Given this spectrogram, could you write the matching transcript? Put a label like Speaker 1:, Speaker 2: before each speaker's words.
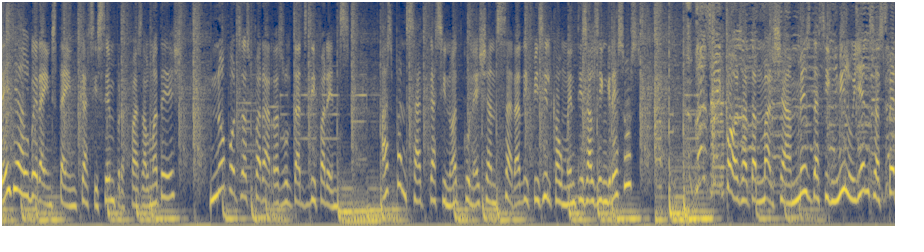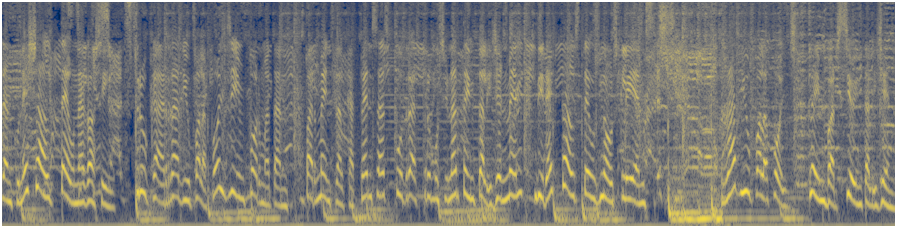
Speaker 1: Deia Albert Einstein que si sempre fas el mateix, no pots esperar resultats diferents. Has pensat que si no et coneixen serà difícil que augmentis els ingressos? Posa't en marxa. Més de 5.000 oients esperen conèixer el teu negoci. Truca a Ràdio Palafolls i informa-te'n. Per menys del que et penses, podràs promocionar-te intel·ligentment directe als teus nous clients. Ràdio Palafolls, la inversió intel·ligent.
